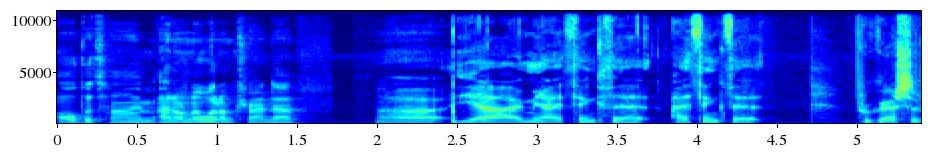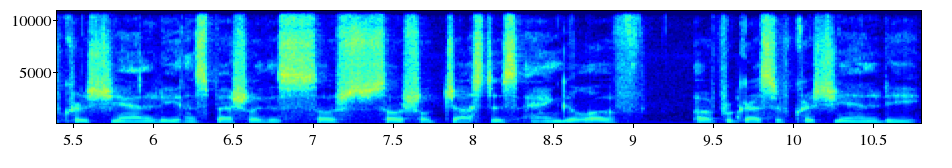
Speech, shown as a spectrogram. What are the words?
all the time. I don't know what I'm trying to uh, yeah, I mean, I think that I think that progressive Christianity and especially the so- social justice angle of of progressive Christianity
